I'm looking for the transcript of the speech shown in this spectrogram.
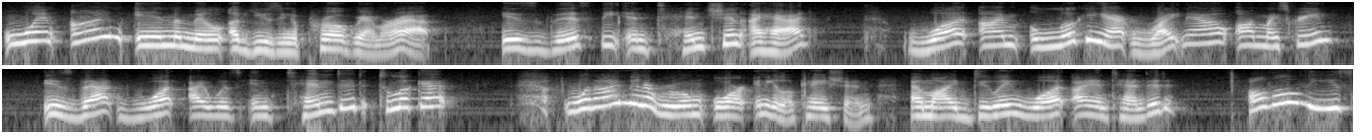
When I'm in the middle of using a program or app, is this the intention I had? What I'm looking at right now on my screen, is that what I was intended to look at? When I'm in a room or any location, am I doing what I intended? Although these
